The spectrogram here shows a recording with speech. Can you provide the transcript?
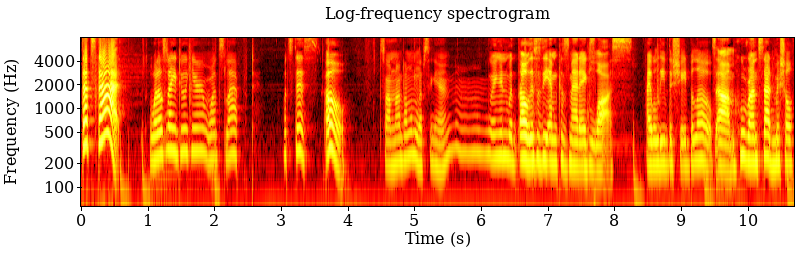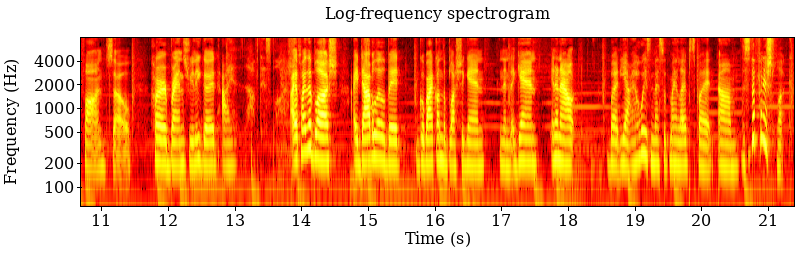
that's that. What else did I do here? What's left? What's this? Oh, so I'm not done with lips again. I'm going in with, oh, this is the EM Cosmetics gloss. I will leave the shade below. Um, who runs that? Michelle Phan. So her brand's really good. I love this blush. I apply the blush, I dab a little bit, go back on the blush again, and then again, in and out. But yeah, I always mess with my lips, but um, this is the finished look.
